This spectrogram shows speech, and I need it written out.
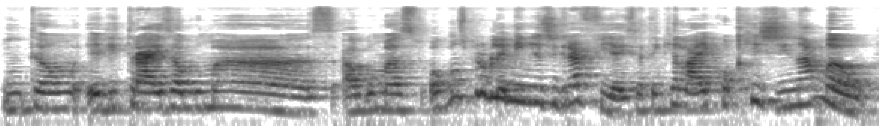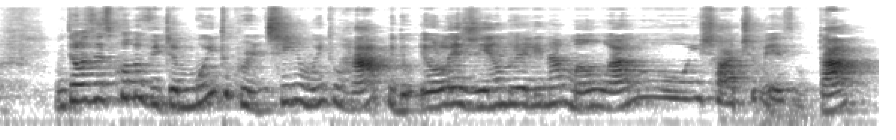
Então ele traz algumas, algumas, alguns probleminhas de grafia. Aí você tem que ir lá e corrigir na mão. Então, às vezes, quando o vídeo é muito curtinho, muito rápido, eu legendo ele na mão, lá no InShot mesmo, tá?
